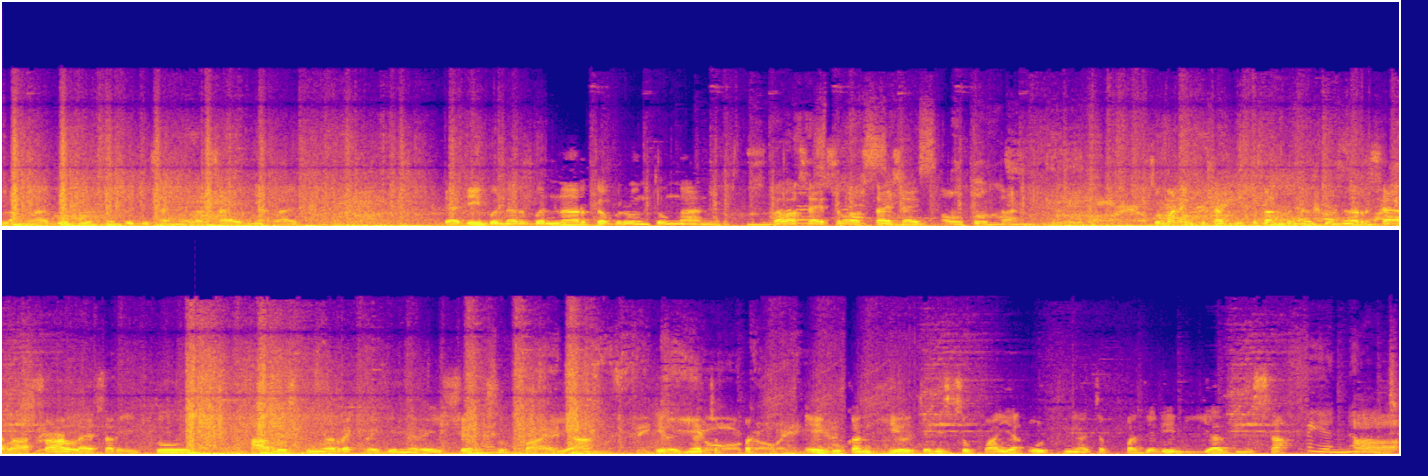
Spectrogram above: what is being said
ulang lagi belum tentu bisa nyelesainnya lagi. Jadi benar-benar keberuntungan. Setelah saya selesai saya autokan cuman yang kita butuhkan benar-benar saya rasa laser itu harus punya regeneration supaya healnya cepat eh bukan heal jadi supaya ultinya cepat jadi dia bisa uh,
